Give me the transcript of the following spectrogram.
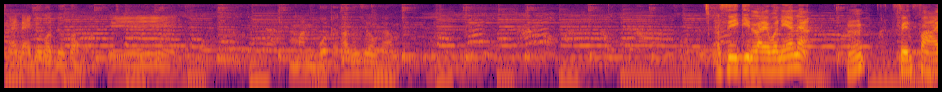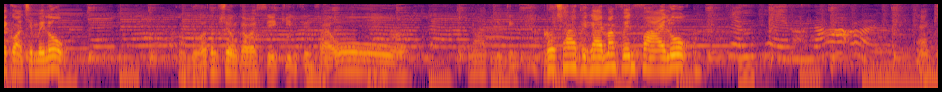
ไหนไหนดูก่อนดูก่อนโอเค มันบดนะครับท่านผู้ชมครับอาซีกินอะไรวันนี้เนี่ยเฟรนช์ฟรายก่อนใช่ไหมลูก ดูก็ท่านผู้ชมครับอาซีกินเฟรนช์ฟรายโอ้น่ากินจริงรสชาติเป็นไงบ้างเฟรนช์ฟรายลูกเค็มๆแล้วก็อร่อยเลยอะเ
